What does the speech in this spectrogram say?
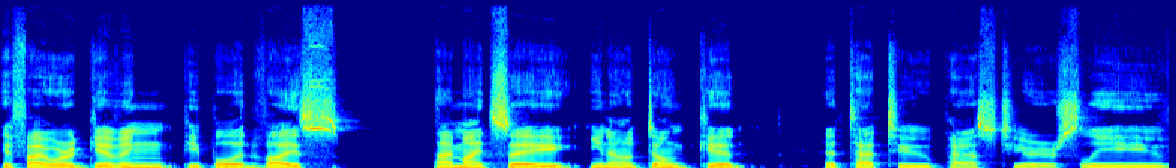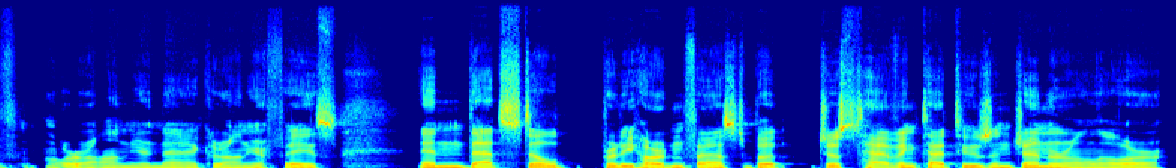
if I were giving people advice, I might say, you know, don't get a tattoo past your sleeve or on your neck or on your face. And that's still pretty hard and fast, but just having tattoos in general or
